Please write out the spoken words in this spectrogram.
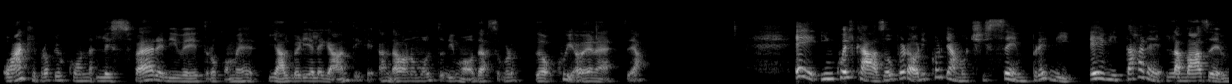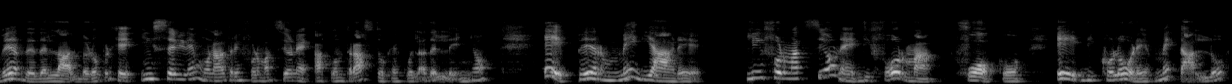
o anche proprio con le sfere di vetro, come gli alberi eleganti che andavano molto di moda, soprattutto qui a Venezia. E in quel caso però ricordiamoci sempre di evitare la base verde dell'albero perché inseriremo un'altra informazione a contrasto che è quella del legno e per mediare l'informazione di forma fuoco e di colore metallo,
